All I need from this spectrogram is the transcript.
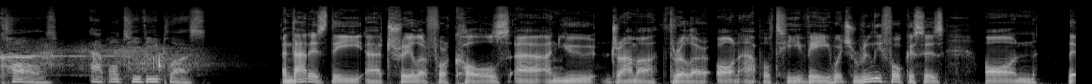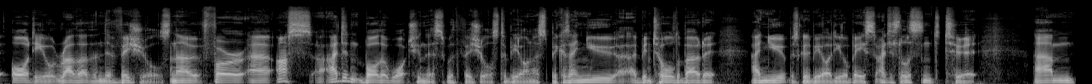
Calls. Apple TV Plus. And that is the uh, trailer for Calls, uh, a new drama thriller on Apple TV, which really focuses on the audio rather than the visuals. Now, for uh, us, I didn't bother watching this with visuals, to be honest, because I knew I'd been told about it. I knew it was going to be audio based. So I just listened to it. Um,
